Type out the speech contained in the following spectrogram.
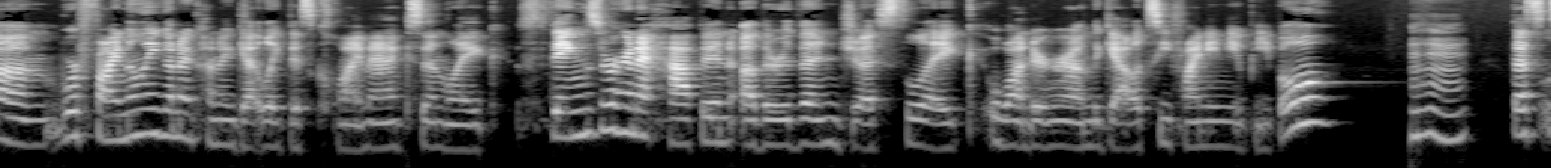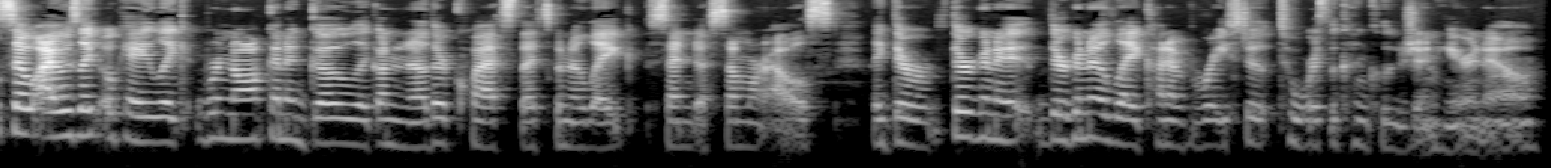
um we're finally gonna kind of get like this climax and like things were gonna happen other than just like wandering around the galaxy finding new people. Mm-hmm. That's so I was like, okay, like we're not gonna go like on another quest that's gonna like send us somewhere else. Like they're they're gonna they're gonna like kind of race to, towards the conclusion here now.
